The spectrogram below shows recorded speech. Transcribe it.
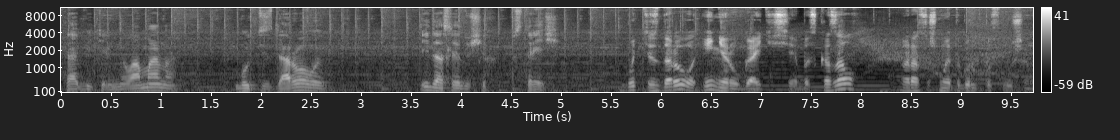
это обитель Меломана. Будьте здоровы и до следующих встреч. Будьте здоровы и не ругайтесь, я бы сказал, раз уж мы эту группу слушаем.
